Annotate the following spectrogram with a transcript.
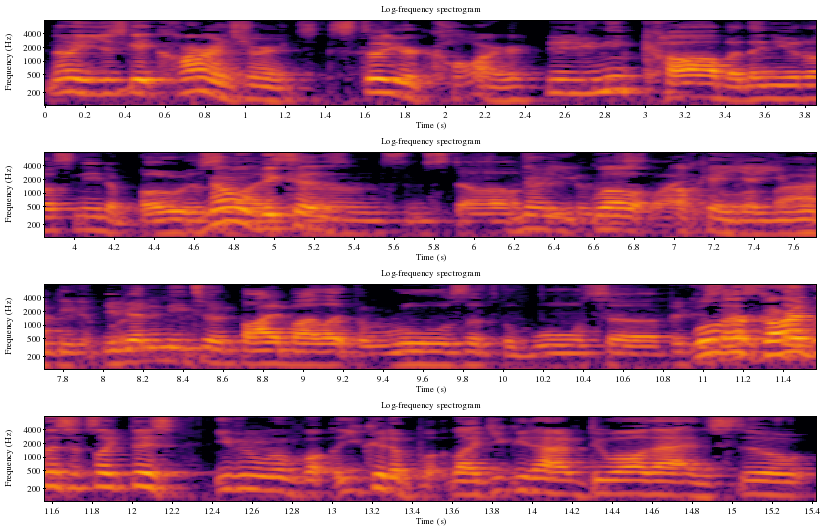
no, you just get car insurance. It's still your car. Yeah, you need car, but then you'd also need a boat No, because- and stuff. No, you, well, like, okay, yeah, you that. would need. A You're going to need to abide by like the rules of the water. Because Well, that's the thing. regardless, it's like this. Even with uh, you could have like you could have do all that and still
